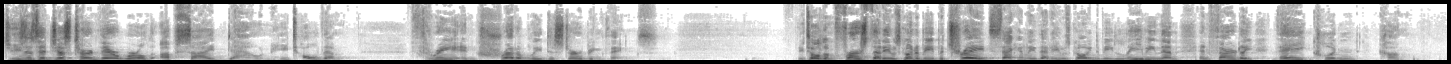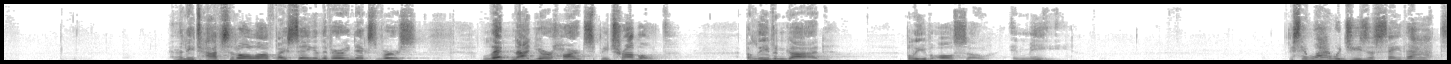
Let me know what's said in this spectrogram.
Jesus had just turned their world upside down. He told them three incredibly disturbing things. He told them first that he was going to be betrayed, secondly, that he was going to be leaving them, and thirdly, they couldn't come. And then he tops it all off by saying in the very next verse, Let not your hearts be troubled. Believe in God, believe also in me. You say, why would Jesus say that?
